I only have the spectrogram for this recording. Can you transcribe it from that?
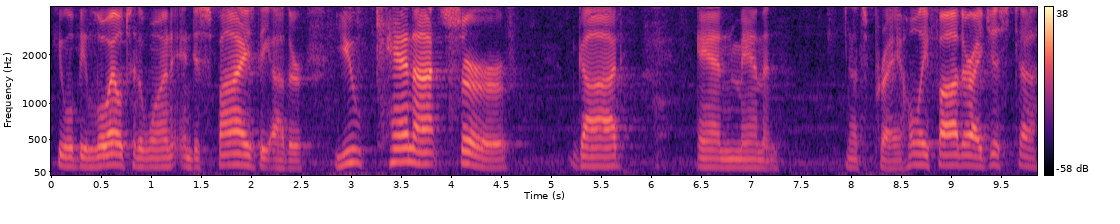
he will be loyal to the one and despise the other. You cannot serve God and mammon. Let's pray. Holy Father, I just, uh,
